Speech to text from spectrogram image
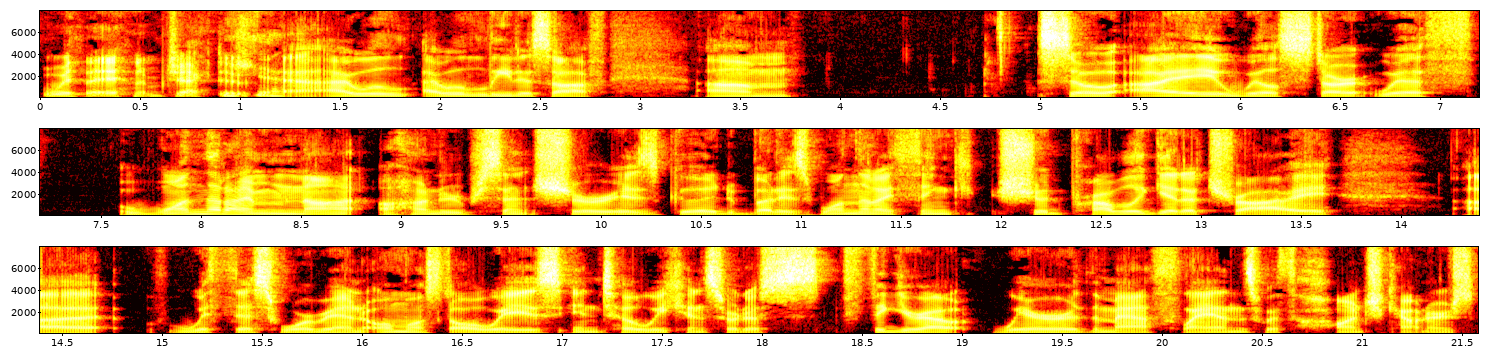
with an objective? Yeah, I will. I will lead us off. Um, so I will start with one that I'm not 100% sure is good, but is one that I think should probably get a try uh, with this warband almost always until we can sort of figure out where the math lands with haunch counters.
